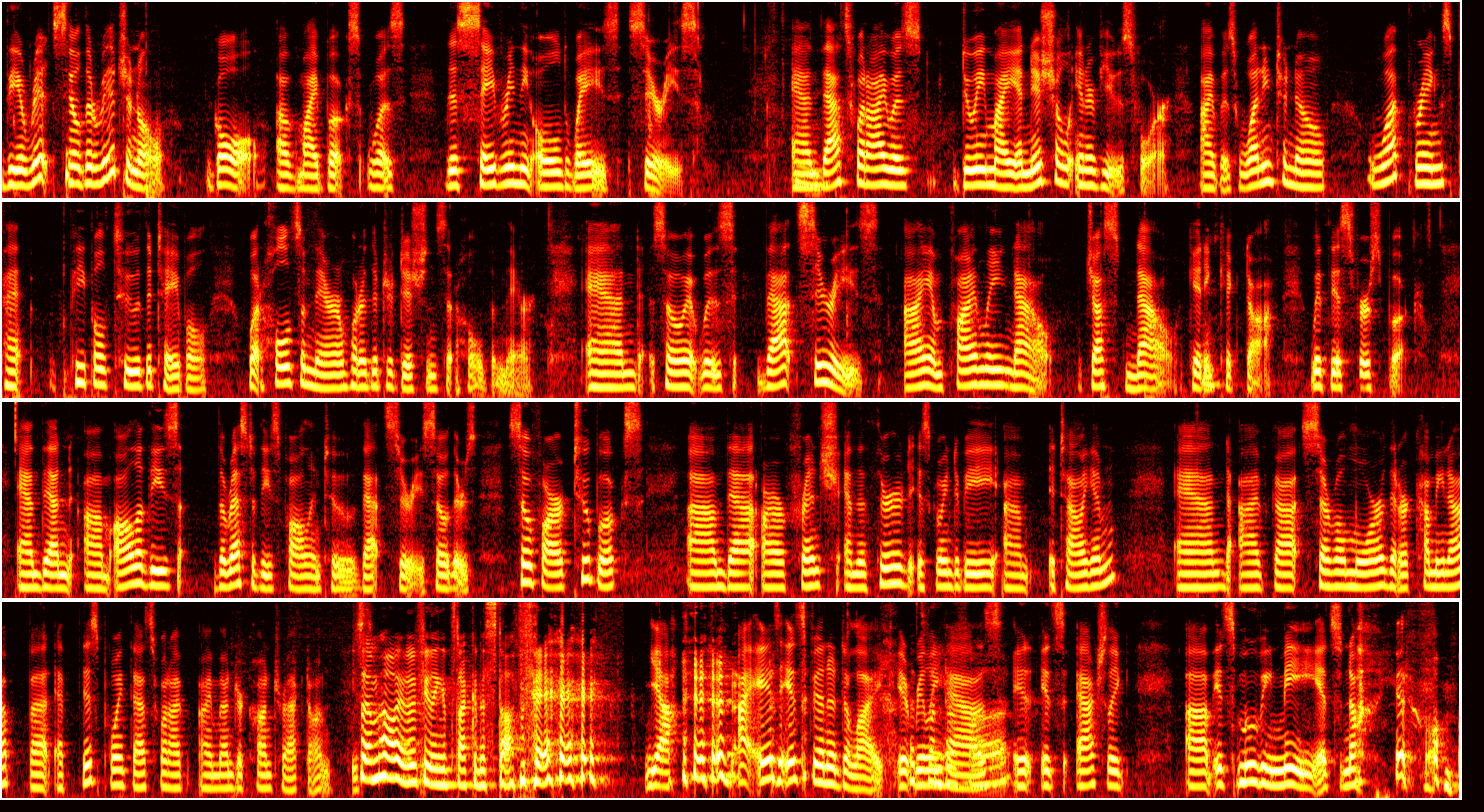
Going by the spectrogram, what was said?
the so the original goal of my books was this savoring the old ways series, and that's what I was doing my initial interviews for. I was wanting to know what brings pe- people to the table, what holds them there, and what are the traditions that hold them there. And so it was that series. I am finally now, just now, getting kicked off with this first book. And then um, all of these, the rest of these fall into that series. So there's so far two books um, that are French, and the third is going to be um, Italian. And I've got several more that are coming up, but at this point, that's what I've, I'm under contract on. Somehow, I have a feeling it's not going to stop there. Yeah, I, it's, it's been a delight. It That's really wonderful. has. It, it's actually, uh, it's moving me. It's not, you know,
